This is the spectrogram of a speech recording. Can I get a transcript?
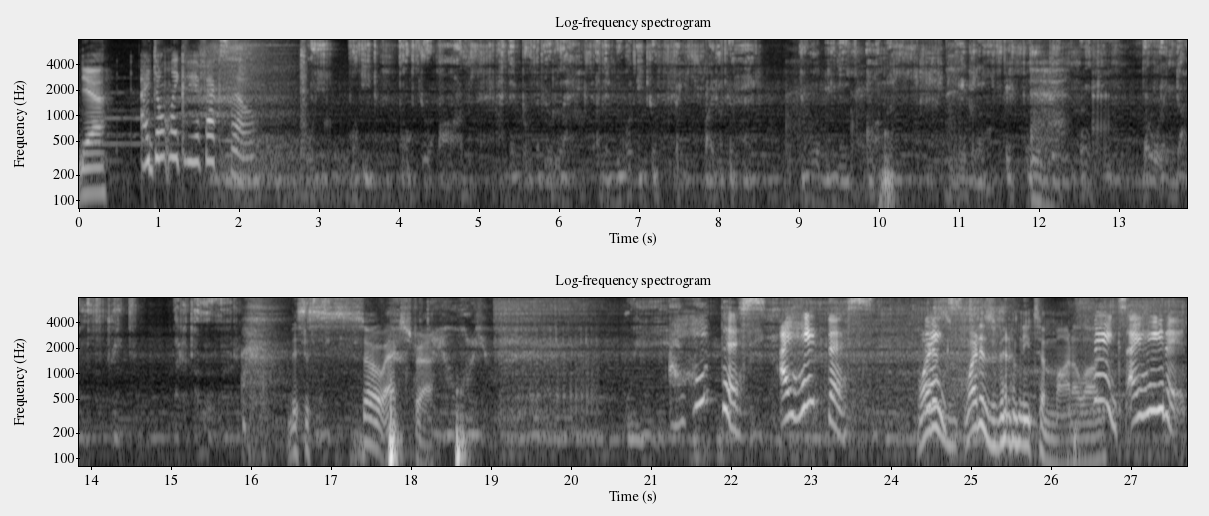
Yeah. I don't like VFX though. This is so extra. I hate this. I hate this. Why does Why does Venom need to monologue? Thanks. I hate it.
